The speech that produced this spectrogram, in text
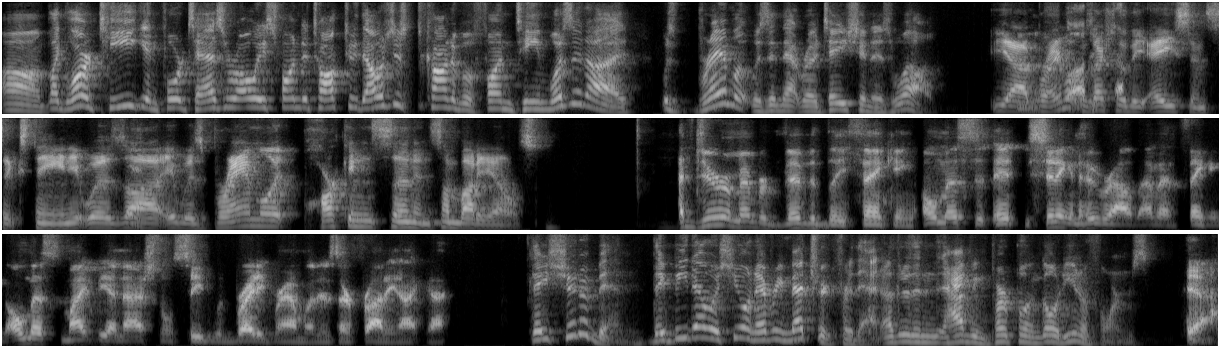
um, like Lartigue and Fortes were always fun to talk to. That was just kind of a fun team. Wasn't uh was Bramlett was in that rotation as well. Yeah, Bramlett was actually the ace in 16. It was uh it was Bramlett, Parkinson, and somebody else. I do remember vividly thinking, Ole Miss it, sitting in Hoover, Alabama, and thinking Ole Miss might be a national seed with Brady Bramlett as their Friday night guy. They should have been. They beat LSU on every metric for that, other than having purple and gold uniforms. Yeah,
